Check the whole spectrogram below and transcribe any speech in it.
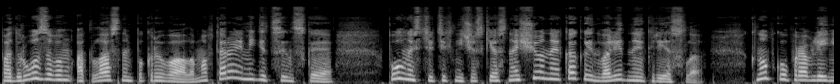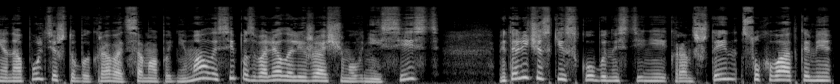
под розовым атласным покрывалом, а вторая медицинская, полностью технически оснащенная, как и инвалидное кресло. Кнопка управления на пульте, чтобы кровать сама поднималась и позволяла лежащему в ней сесть, металлические скобы на стене и кронштейн с ухватками,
